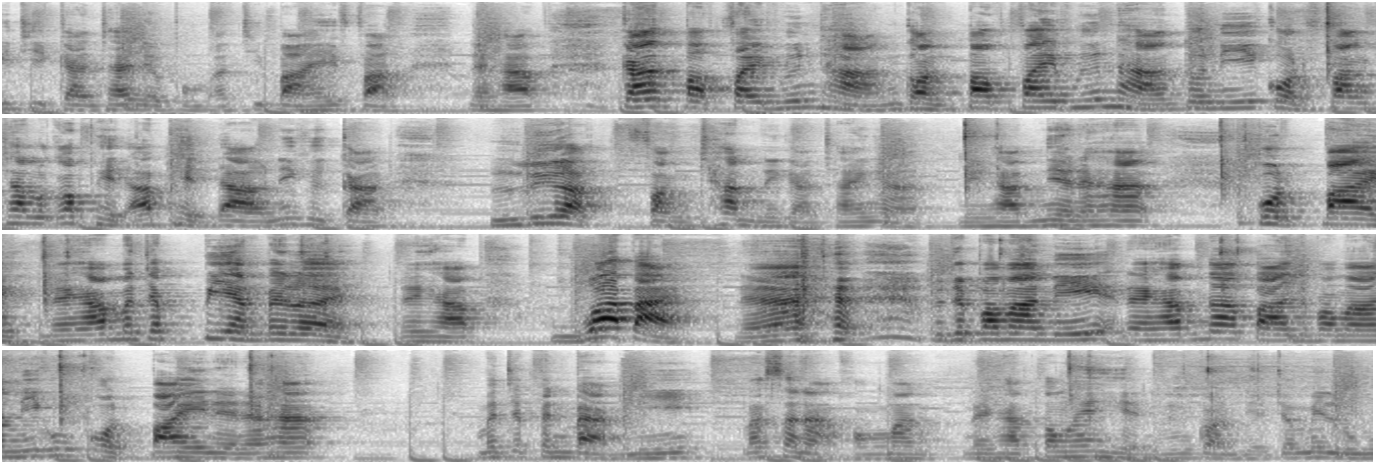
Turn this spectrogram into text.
วิธีการใช้เดี๋ยวผมอธิบายให้ฟังนะครับ การปรับไฟพื้นฐานก่อนปรับไฟพื้นฐานตัวนี้กดฟังก์ชันแล้วก็เพจอัพเพจดาวนี่คือการ เลือกฟังก์ชันในการใช้งานนะครับเนี่ยนะฮะกดไปนะครับมันจะเปลี่ยนไปเลยนะครับว่าไปนะมันจะประมาณนี้นะครับหน้าตาจะประมาณนี้คุณกดไปเนี่ยนะฮะมันจะเป็นแบบนี้ลักษณะของมันนะครับต้องให้เห็นกันก่อนเดี๋ยวจะไม่รู้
